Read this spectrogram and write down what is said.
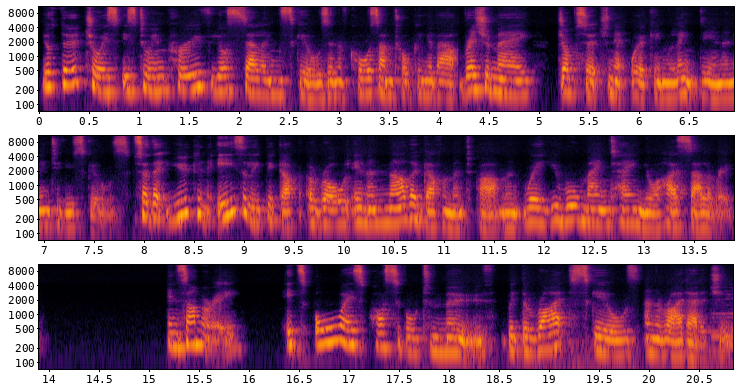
Your third choice is to improve your selling skills, and of course, I'm talking about resume, job search networking, LinkedIn, and interview skills, so that you can easily pick up a role in another government department where you will maintain your high salary. In summary, it's always possible to move with the right skills and the right attitude.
